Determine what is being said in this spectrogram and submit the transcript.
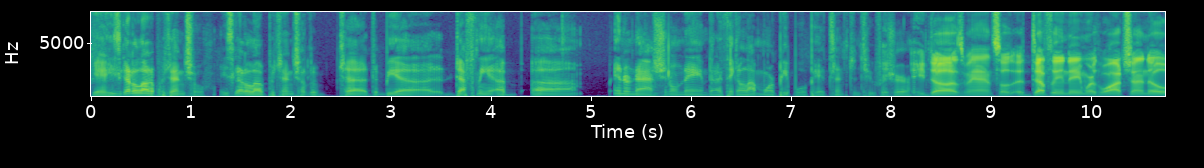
yeah, he's got a lot of potential. He's got a lot of potential to to, to be a definitely a uh, international name that I think a lot more people will pay attention to for sure. He does, man. So uh, definitely a name worth watching. I know.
